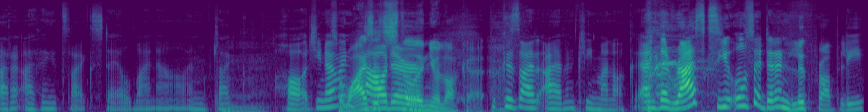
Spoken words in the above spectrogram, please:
I don't. I think it's like stale by now and like mm. hard. You know. So why powder. is it still in your locker? Because I, I haven't cleaned my locker. And the rusks, you also didn't look properly.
